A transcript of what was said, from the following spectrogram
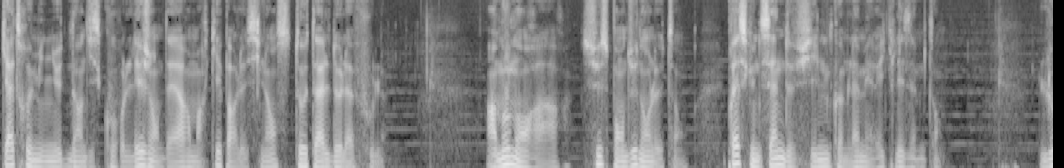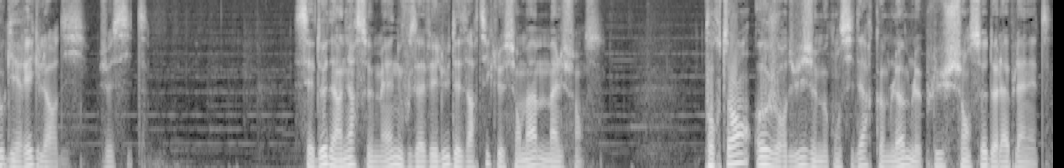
4 minutes d'un discours légendaire marqué par le silence total de la foule. Un moment rare, suspendu dans le temps, presque une scène de film comme l'Amérique les aime tant. Lou Gehrig leur dit, je cite, Ces deux dernières semaines, vous avez lu des articles sur ma malchance. Pourtant, aujourd'hui, je me considère comme l'homme le plus chanceux de la planète.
